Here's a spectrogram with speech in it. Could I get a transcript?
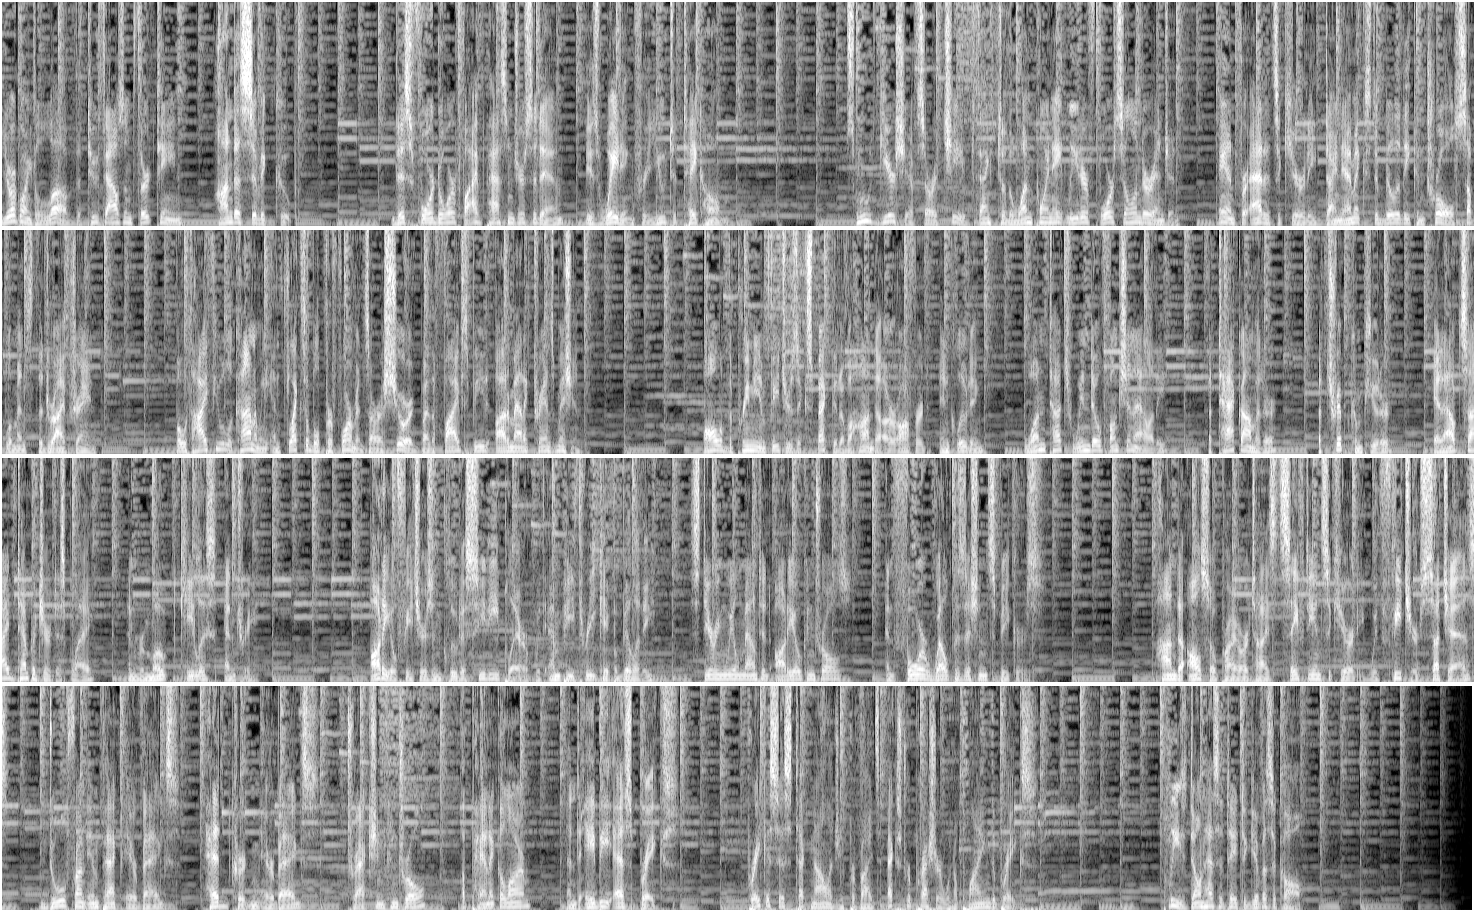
You're going to love the 2013 Honda Civic Coupe. This four-door, five-passenger sedan is waiting for you to take home. Smooth gear shifts are achieved thanks to the 1.8-liter four-cylinder engine. And for added security, Dynamic Stability Control supplements the drivetrain. Both high fuel economy and flexible performance are assured by the 5-speed automatic transmission. All of the premium features expected of a Honda are offered, including one-touch window functionality, a tachometer, a trip computer, an outside temperature display, and remote keyless entry. Audio features include a CD player with MP3 capability, steering wheel mounted audio controls, and four well-positioned speakers. Honda also prioritized safety and security with features such as dual front impact airbags, head curtain airbags, traction control, a panic alarm, and ABS brakes. Brake Assist technology provides extra pressure when applying the brakes. Please don't hesitate to give us a call.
